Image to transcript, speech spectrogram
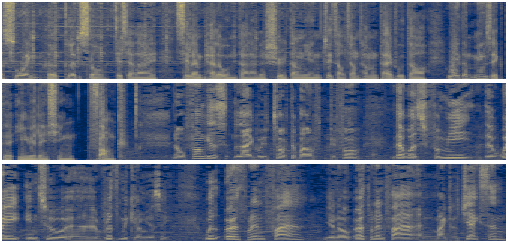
了 swing 和 calypso，接下来 Ceylon p a l a 为我们带来的是当年最早将他们带入到 rhythm music 的音乐类型 funk。 No, funk is like we've talked about before. That was for me the way into uh, rhythmical music with Earth, Wind, and Fire. You know, Earth, Wind, and Fire, and Michael Jackson,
